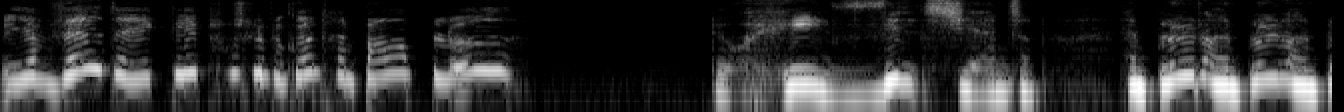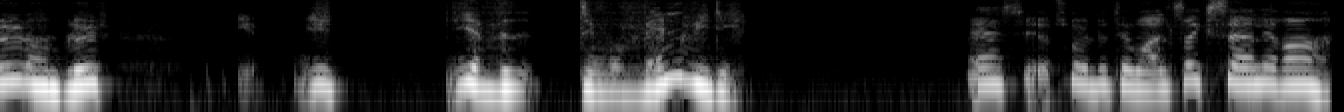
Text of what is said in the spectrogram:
jeg ved det ikke. Lige pludselig begyndte han bare at bløde. Det var helt vildt, siger Anton. Han blødte, han blødte, han blødte, han blødte. Jeg, jeg, jeg ved, det var vanvittigt. Ja, siger Trylle, det var altså ikke særlig rart.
